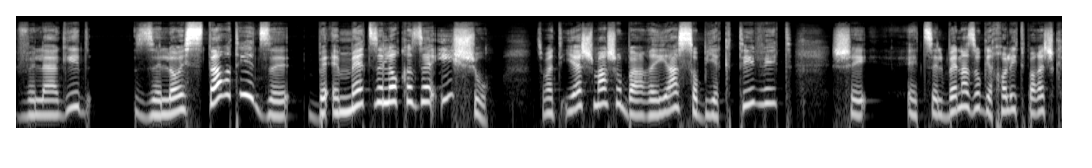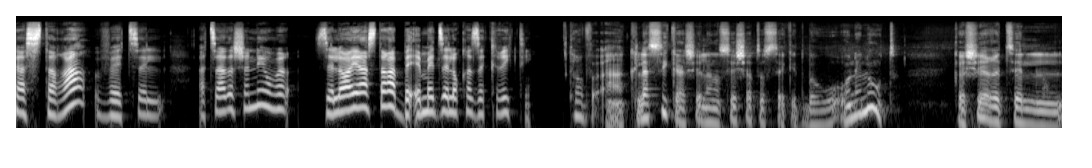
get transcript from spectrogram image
ולהגיד, זה לא הסתרתי את זה, באמת זה לא כזה אישו. זאת אומרת, יש משהו בראייה הסובייקטיבית שאצל בן הזוג יכול להתפרש כהסתרה, ואצל הצד השני הוא אומר, זה לא היה הסתרה, באמת זה לא כזה קריטי. טוב, הקלאסיקה של הנושא שאת עוסקת בו הוא אוננות. כאשר אצל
